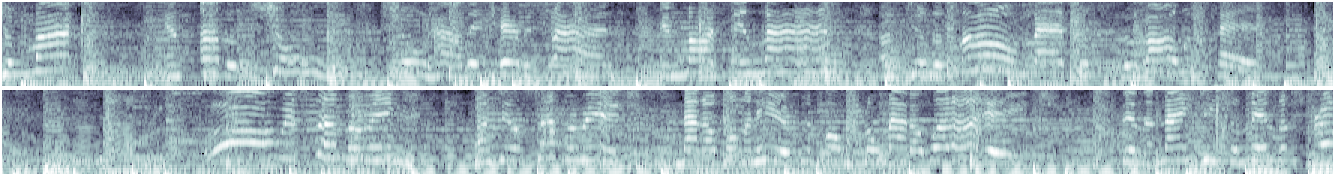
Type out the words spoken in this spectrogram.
your and others showed showed how they carried signs and marched in lines until the long last the law was passed. Oh we're suffering until suffrage. Not a woman here could vote no matter what her age. Then the 19th amendment struck.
